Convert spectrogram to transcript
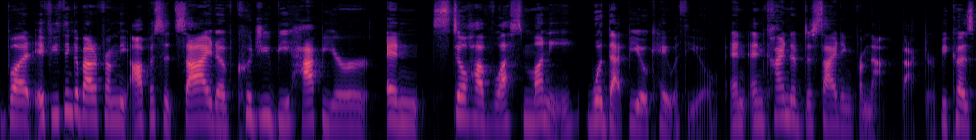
But if you think about it from the opposite side of could you be happier and still have less money, would that be okay with you? And and kind of deciding from that factor. Because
